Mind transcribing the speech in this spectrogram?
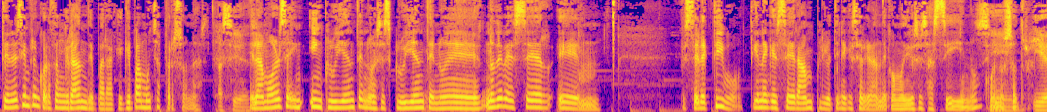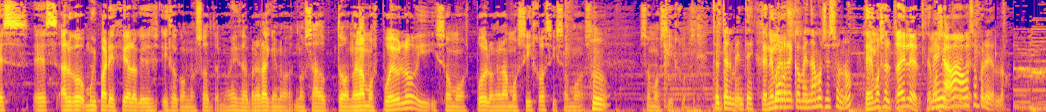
tener siempre un corazón grande para que quepa muchas personas. Así es. El amor es in- incluyente, no es excluyente, no es, no debe ser eh, selectivo, tiene que ser amplio, tiene que ser grande, como Dios es así, ¿no? Sí, Con nosotros. Y es, es algo muy parecido a lo que hizo con nosotros, ¿no? Dice la palabra que nos, nos adoptó. No éramos pueblo y, y somos pueblo, no éramos hijos y somos, Mm, somos hijos. Totalmente. Tenemos- Pues recomendamos eso, ¿no? Tenemos el tráiler. tenemos Venga, el va, tráiler. vamos a ponerlo.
